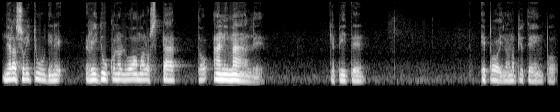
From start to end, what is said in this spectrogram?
nella solitudine, riducono l'uomo allo stato animale. Capite? E poi non ho più tempo.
